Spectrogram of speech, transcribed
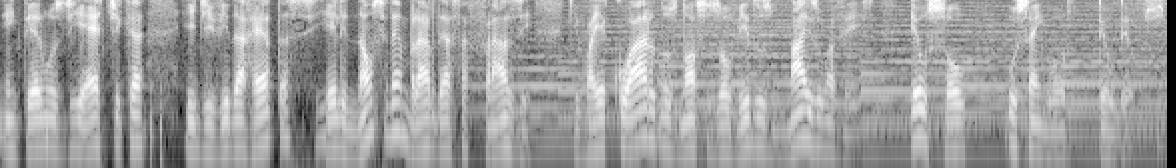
em termos de ética e de vida reta se ele não se lembrar dessa frase que vai ecoar nos nossos ouvidos mais uma vez: Eu sou o Senhor teu Deus.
